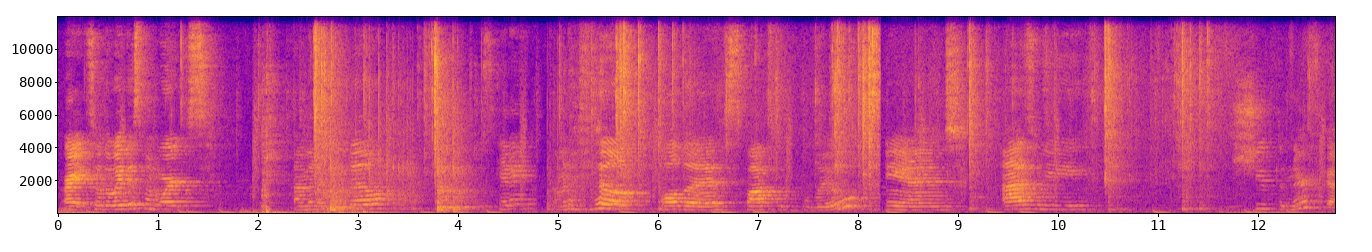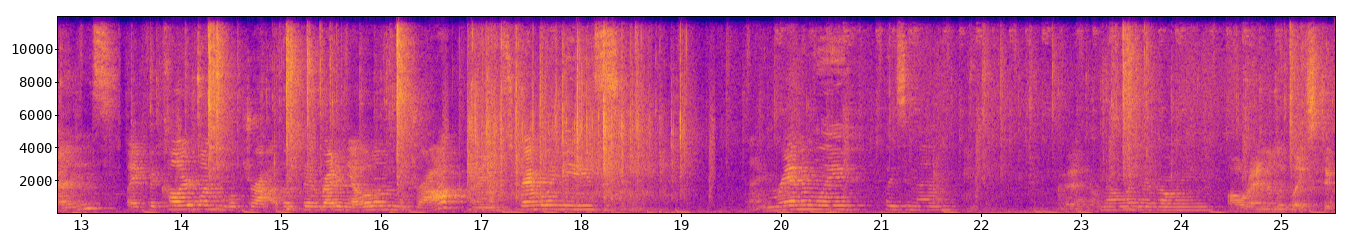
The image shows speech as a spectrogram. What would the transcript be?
All right, so the way this one works, I'm gonna fill, just kidding, I'm gonna fill all the spots with blue. And as we shoot the Nerf guns, like the colored ones will drop, like the red and yellow ones will drop. I'm scrambling these. I'm randomly placing them. I Okay. don't know where they're going. All randomly placed too.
